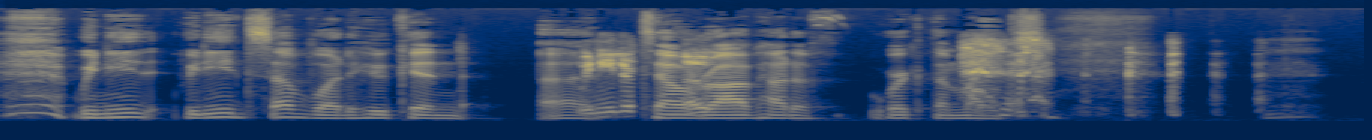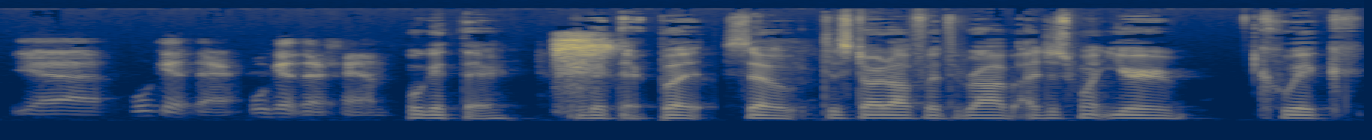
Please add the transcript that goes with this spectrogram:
we need we need someone who can uh, We need a tell remote. Rob how to work the mics. yeah, we'll get there. We'll get there, fam. We'll get there. We'll get there. But so to start off with, Rob, I just want your quick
